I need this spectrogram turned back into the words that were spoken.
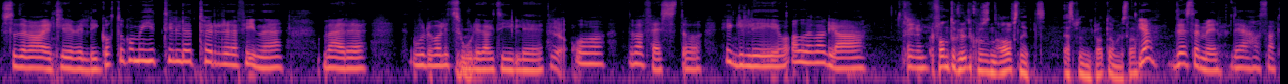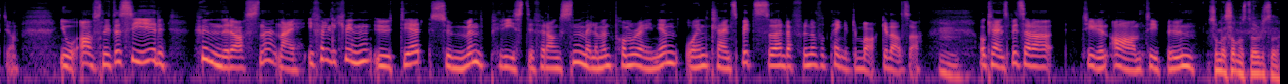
Så det var egentlig veldig godt å komme hit til det tørre, fine været hvor det var litt sol i dag tidlig. Ja. Og det var fest og hyggelig, og alle var glad. Øyvind? Fant dere ut hvilket avsnitt Espen prata om i stad? Ja, det stemmer. Det har jeg snakket om. Jo, avsnittet sier hunderasene Nei, ifølge kvinnen utgjør summen prisdifferansen mellom en pomeranian og en kleinspitz, så det er derfor hun har fått penger tilbake, da, altså. Og kleinspitz er da tydelig en annen type hund. Som er samme størrelse?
